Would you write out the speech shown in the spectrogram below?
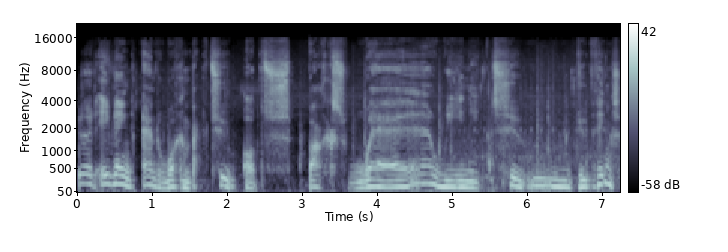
Good evening and welcome back to Oddsparks where we need to do the things.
